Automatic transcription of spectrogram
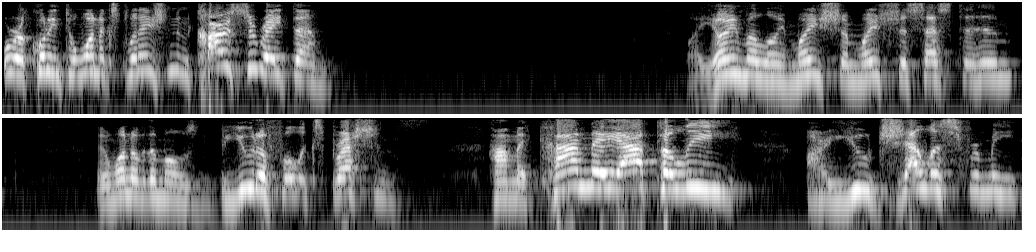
Or according to one explanation, incarcerate them. Vayoimaloi Moshe, Moshe says to him, in one of the most beautiful expressions, Hamekane atali, are you jealous for me?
